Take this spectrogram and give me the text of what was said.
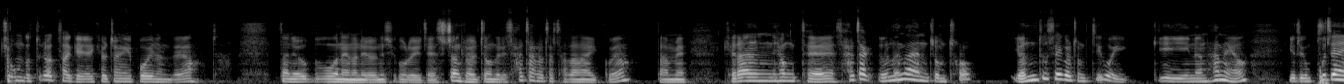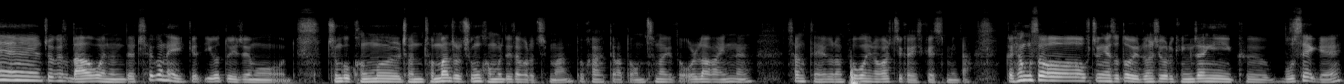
조금 더 뚜렷하게 결정이 보이는데요. 자, 일단 이 부분에는 이런 식으로 이제 수정 결정들이 살짝 살짝 자라나 있고요. 그다음에 계란 형태 살짝 은은한 좀 초록 연두색을 좀 띠고 있기는 하네요. 이게 지금 푸젠 쪽에서 나오고 있는데 최근에 이것도 이제 뭐 중국 광물 전 전반적으로 중국 광물들이다 그렇지만 또 가격대가 또 엄청나게 또 올라가 있는 상태의 그런 표본이라고 할 수가 있겠습니다. 그러니까 형석 중에서도 이런 식으로 굉장히 그 무색의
